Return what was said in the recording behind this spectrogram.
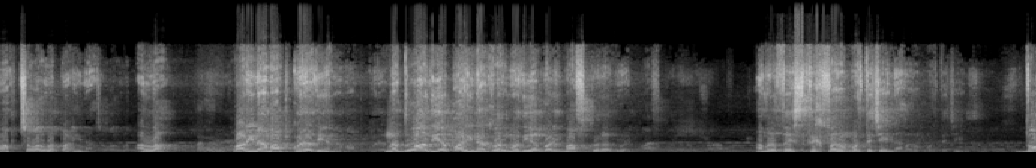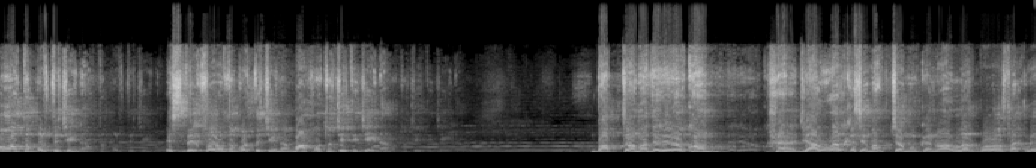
মাপ চাও, আল্লাহ পারি না। আল্লাহ পারি না মাফ করে দিন না দোয়া দিয়া পারি, না কর্ম দিয়া পারি, মাফ করে দিন আমরা তো ইস্তেকফারও পড়তে চাই না। দোয়া তো পড়তে চাই না। ইস্তেকফারও তো করতে চাই না, মাফও তো চাইতে চাই না। বাপ তো আমাদের এরকম। হ্যাঁ যে আল্লাহর কাছে মাপ চামু কেন? আল্লাহর বড় থাকলে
